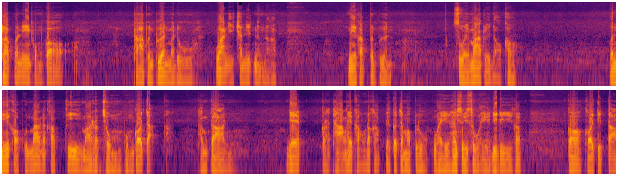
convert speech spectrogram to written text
ครับวันนี้ผมก็พาเพื่อนๆมาดูว่านอีกชนิดหนึ่งนะครับ นี่ครับเพื่อนๆสวยมากเลยดอกเขา วันนี้ขอบคุณมากนะครับที่มารับชม ผมก็จะทำการแยกกระถางให้เขานะครับ แล้วก็จะมาปลูกไว้ให้สวยๆ ดีๆ ครับ ก็คอยติดตาม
